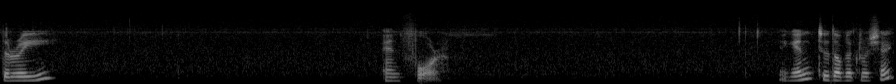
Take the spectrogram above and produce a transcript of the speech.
three, and four. Again, two double crochet.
